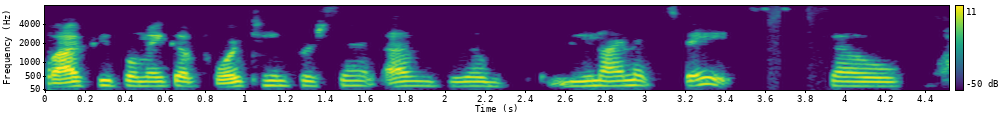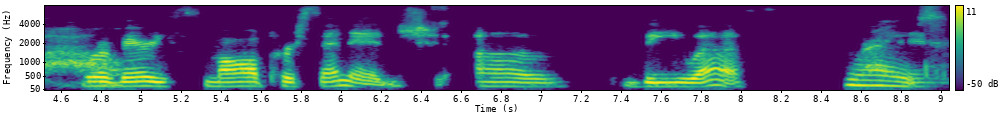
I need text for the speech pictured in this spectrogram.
Black people make up 14% of the United States. So wow. we're a very small percentage of the US. Right. And,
